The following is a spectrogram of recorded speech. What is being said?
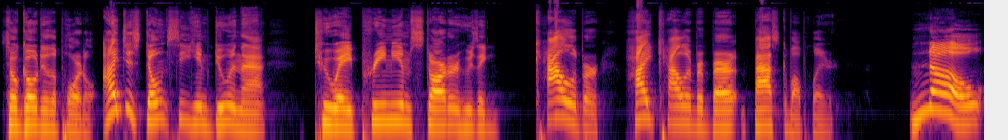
So go to the portal. I just don't see him doing that to a premium starter who's a caliber, high caliber ba- basketball player. no,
